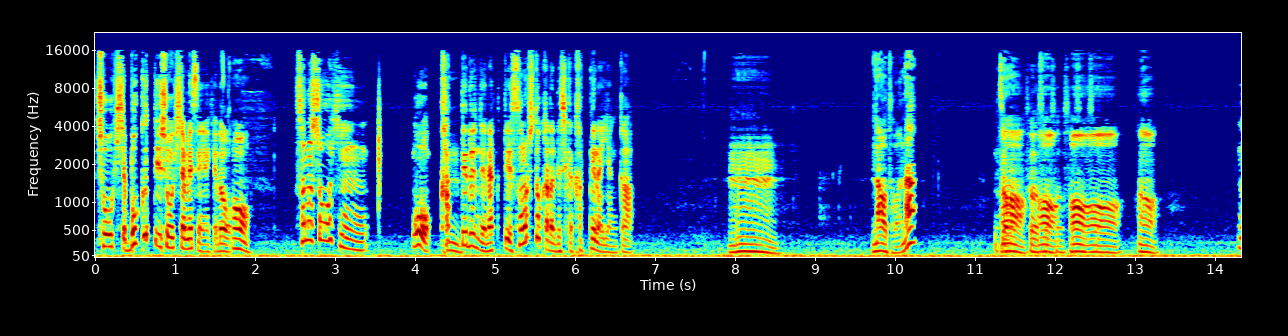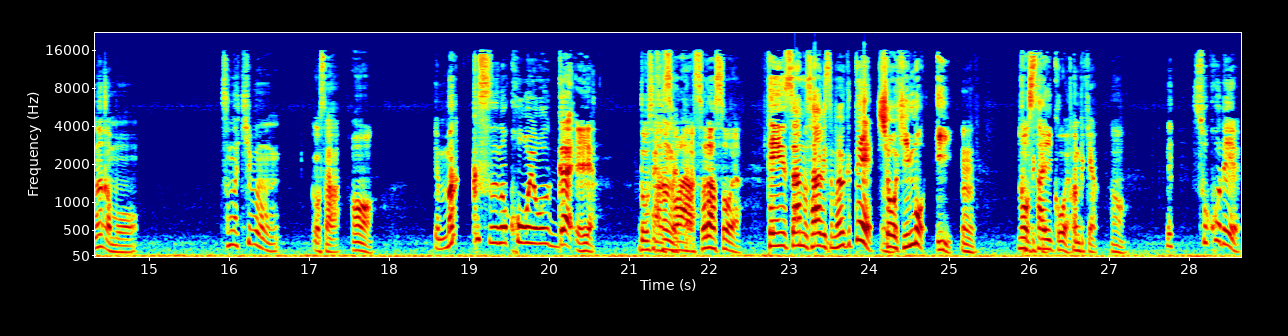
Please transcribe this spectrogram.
消費者、僕っていう消費者目線やけど、その商品を買ってるんじゃなくて、その人からでしか買ってないやんか。うーん。ナオトはな。そうそうそうそうそおう。なんかもう、そんな気分をさ、いや、マックスの紅葉がええやん。どうせ考えたら。そらそうや。店員さんのサービスも良くて、商品もいい。うん。もう最高や。完璧やん。うん。で、そこで、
